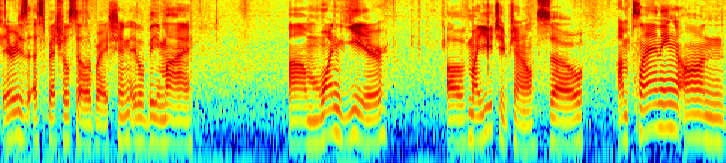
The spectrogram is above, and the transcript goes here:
there is a special celebration. It'll be my um, one year of my YouTube channel. So I'm planning on,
